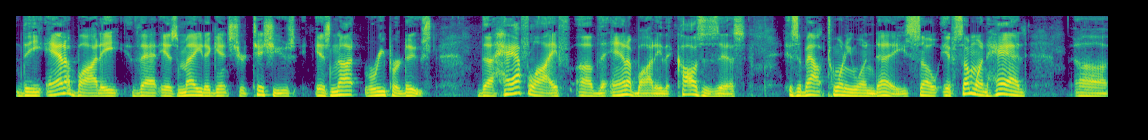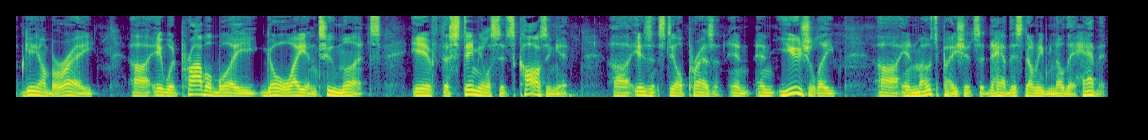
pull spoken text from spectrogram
the antibody that is made against your tissues is not reproduced. The half life of the antibody that causes this is about 21 days. So if someone had uh, Guillain-Barré, uh, it would probably go away in two months if the stimulus that's causing it uh, not still present. And and usually, uh, in most patients that have this, don't even know they have it.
